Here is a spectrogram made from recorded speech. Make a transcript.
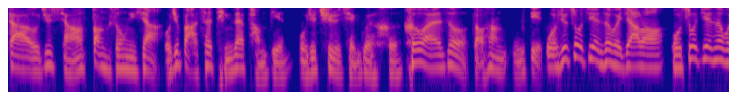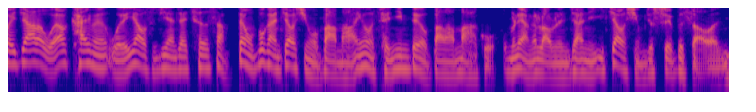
大了，我就想要放松一下，我就把车停在旁边，我就去了钱柜喝。喝完了之后，早上五点我就坐电车回家喽。我坐电车回家了，我要开门，我的钥匙竟然在车上，但我不敢叫醒我爸妈，因为我曾经被我爸妈骂过。我们两个老人家，你一叫醒我们就睡不着了，你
